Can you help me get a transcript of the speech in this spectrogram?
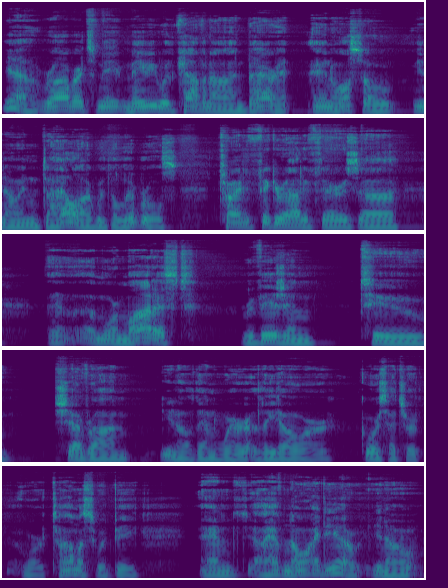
Yeah, Roberts, may, maybe with Kavanaugh and Barrett, and also, you know, in dialogue with the liberals, try to figure out if there's a, a, a more modest revision to Chevron, you know, than where Alito or Gorsuch or, or Thomas would be. And I have no idea, you know,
